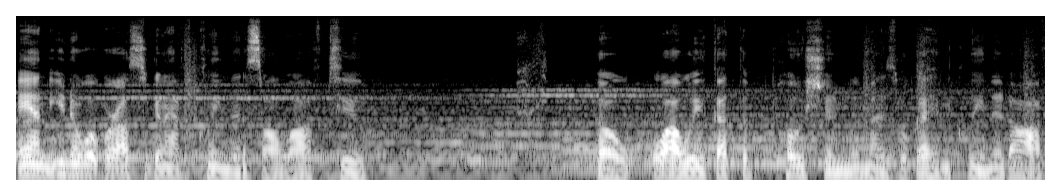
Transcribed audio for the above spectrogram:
And you know what? We're also going to have to clean this all off, too. So, while we've got the potion, we might as well go ahead and clean it off.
